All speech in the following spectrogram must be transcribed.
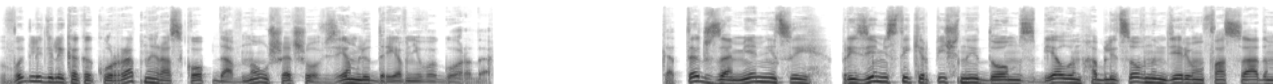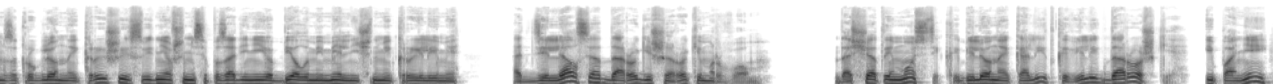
выглядели как аккуратный раскоп давно ушедшего в землю древнего города. Коттедж за мельницей, приземистый кирпичный дом с белым облицованным деревом фасадом, закругленной крышей с видневшимися позади нее белыми мельничными крыльями, отделялся от дороги широким рвом. Дощатый мостик и беленая калитка вели к дорожке, и по ней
